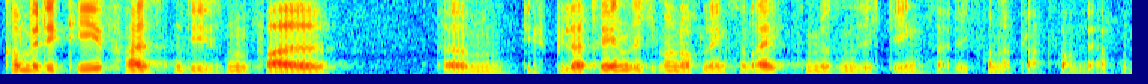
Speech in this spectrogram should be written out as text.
kompetitiv heißt in diesem Fall, ähm, die Spieler drehen sich immer noch links und rechts, müssen sich gegenseitig von der Plattform werfen.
